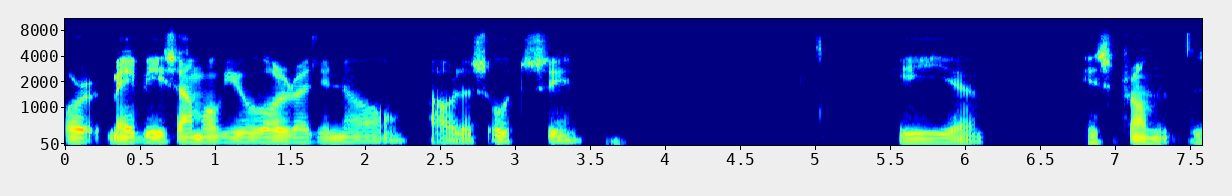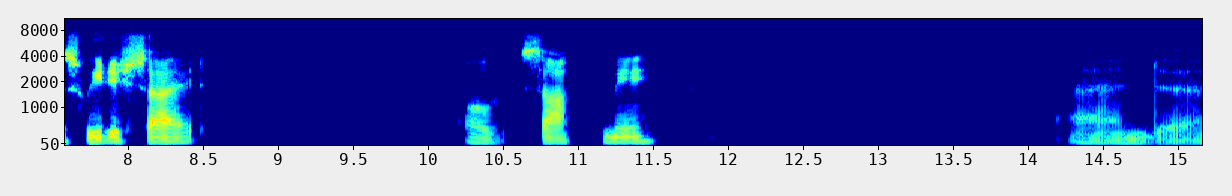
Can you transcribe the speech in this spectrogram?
or maybe some of you already know Paulus Utsi. He uh, is from the Swedish side of Sápmi and uh,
